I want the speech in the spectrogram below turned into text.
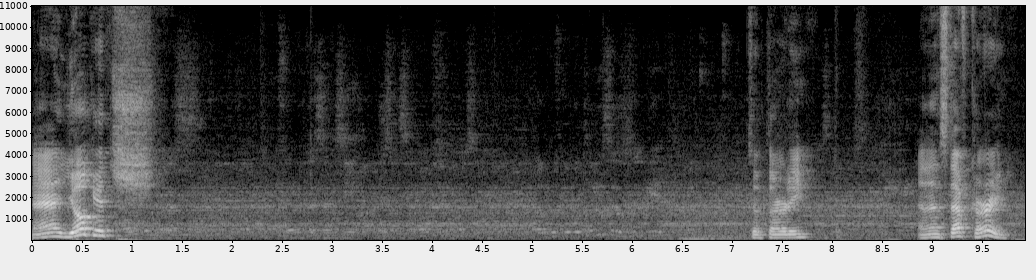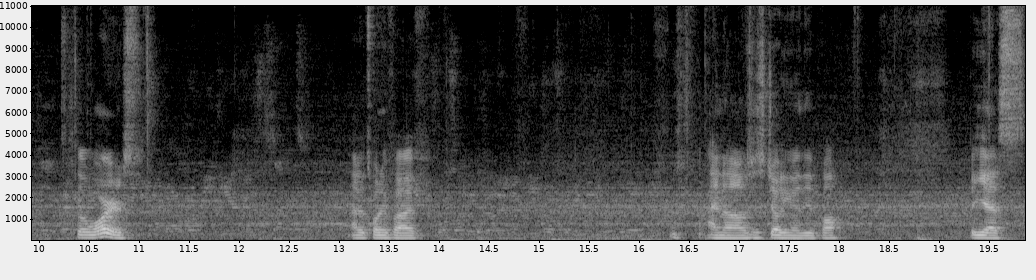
And Jokic. To 30. And then Steph Curry to the Warriors. Out of 25. I know, I was just joking with you, Paul. But yes,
